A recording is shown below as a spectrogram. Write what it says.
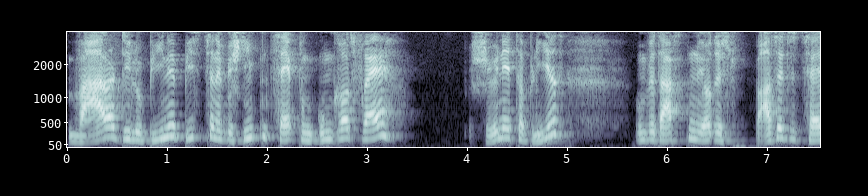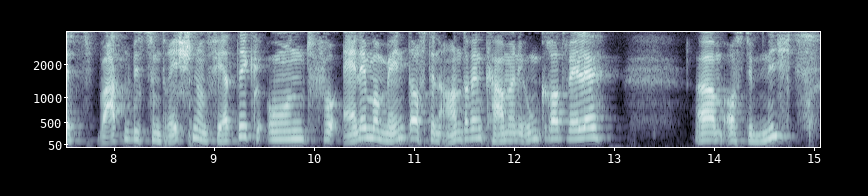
war die Lupine bis zu einem bestimmten Zeitpunkt unkrautfrei, schön etabliert und wir dachten, ja, das passt jetzt, das heißt, warten bis zum Dreschen und fertig und von einem Moment auf den anderen kam eine Unkrautwelle ähm, aus dem Nichts,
